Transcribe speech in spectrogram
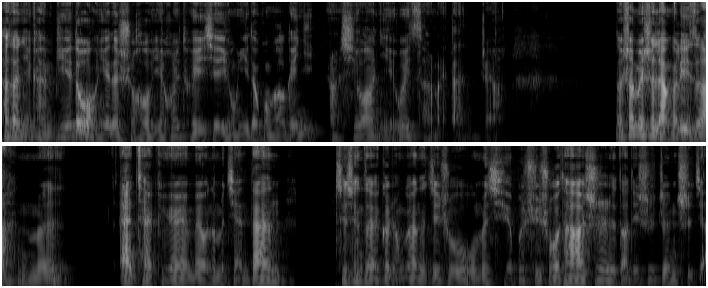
他在你看别的网页的时候，也会推一些泳衣的广告给你，然后希望你为此而买单。这样，那上面是两个例子啊。那么，ad tech 远远没有那么简单。其实现在各种各样的技术，我们且不去说它是到底是真是假，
